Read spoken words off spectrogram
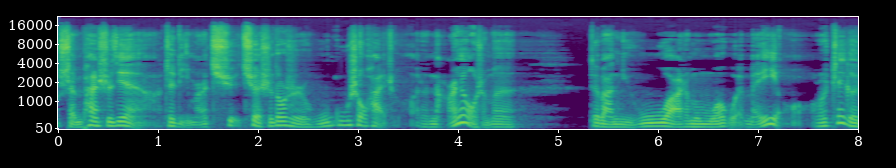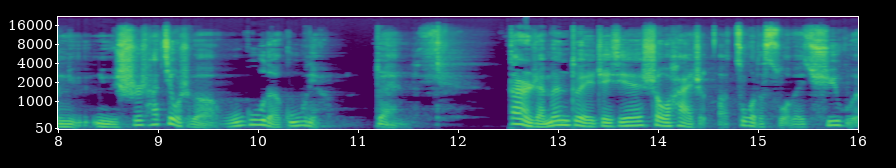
审判事件啊，这里面确确实都是无辜受害者，这哪有什么对吧？女巫啊，什么魔鬼没有？我说这个女女尸她就是个无辜的姑娘，对。但是人们对这些受害者做的所谓驱鬼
